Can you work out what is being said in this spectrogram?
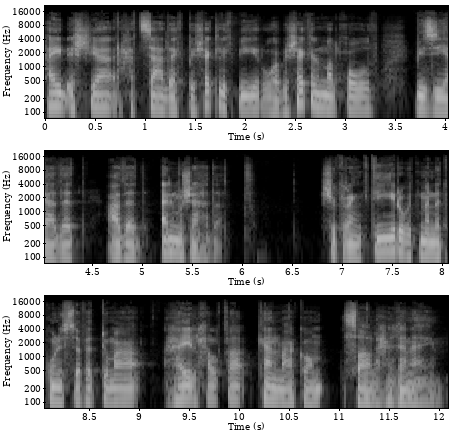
هاي الأشياء رح تساعدك بشكل كبير وبشكل ملحوظ بزيادة عدد المشاهدات. شكرا كتير وبتمنى تكونوا استفدتوا مع هاي الحلقة. كان معكم صالح غنايم.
